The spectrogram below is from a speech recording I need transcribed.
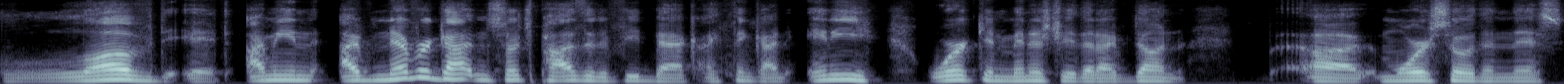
loved it. I mean, I've never gotten such positive feedback, I think, on any work in ministry that I've done, uh, more so than this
